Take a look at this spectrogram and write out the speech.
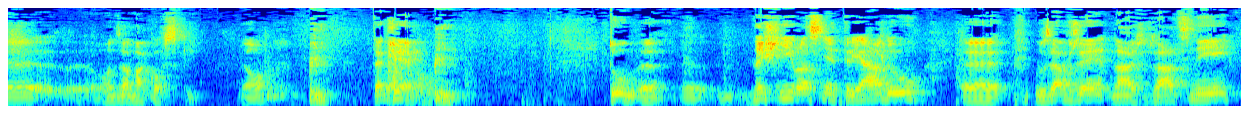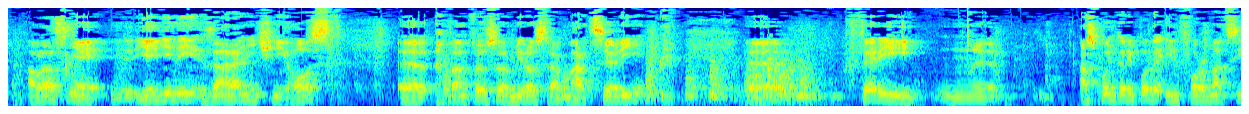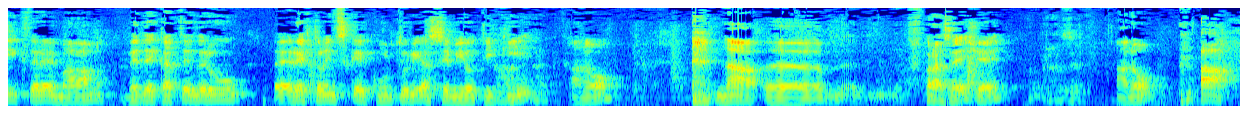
Honza Makovský. No. Takže tu eh, dnešní vlastně triádu eh, uzavře náš vzácný a vlastně jediný zahraniční host, eh, pan profesor Miroslav Marcelí, eh, který mm, aspoň tedy podle informací, které mám, vede katedru elektronické kultury a semiotiky, ano, na, v Praze, že? Ano. A,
